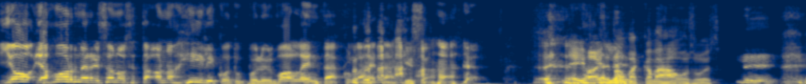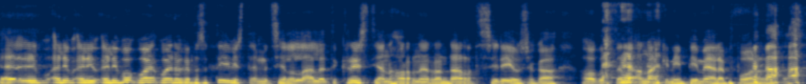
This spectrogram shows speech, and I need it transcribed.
Joo, ja Horneri sanoi, että anna hiilikotupölyyn vaan lentää, kun lähdetään kisaan. Ei haittaa, Eli- vaikka vähän osuisi. niin. Eli, eli, eli, eli vo- vo- voidaanko tässä tiivistää nyt sillä lailla, että Christian Horner on Darth Sidious, joka houkuttelee Anakinin pimeälle puolelle tässä.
